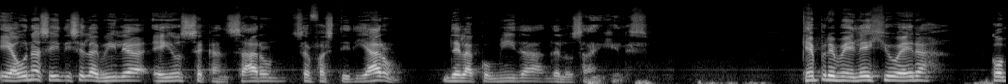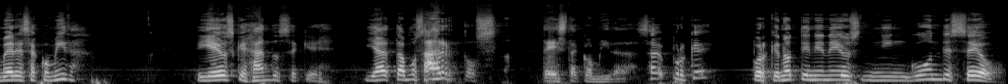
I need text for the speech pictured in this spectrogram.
y aún así, dice la Biblia, ellos se cansaron, se fastidiaron de la comida de los ángeles. Qué privilegio era comer esa comida. Y ellos quejándose que ya estamos hartos de esta comida. ¿Sabe por qué? Porque no tenían ellos ningún deseo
